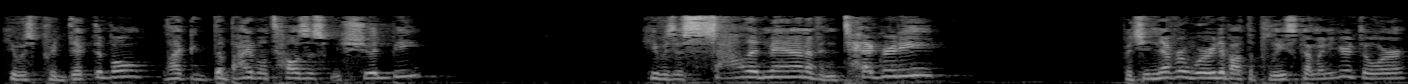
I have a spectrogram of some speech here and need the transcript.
He was predictable, like the Bible tells us we should be. He was a solid man of integrity. But you never worried about the police coming to your door.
